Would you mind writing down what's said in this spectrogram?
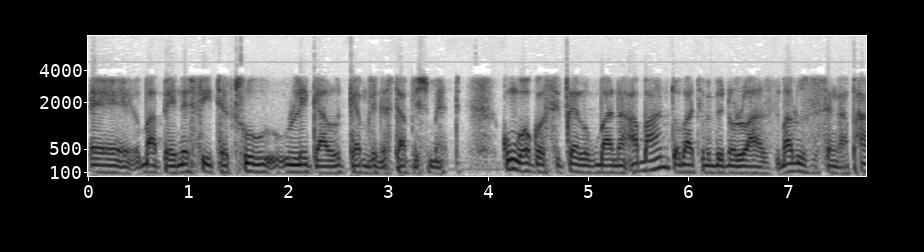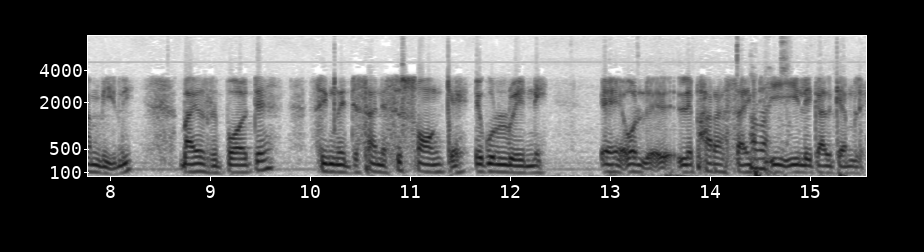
eh babenefite through legal gambling establishment. Kungoko sicela ukubana abantu abathi bebenolwazi baluzise ngaphambili bayiripote sincedisane sisonke ekulweni eh ol- le parasite Alright. i-illegal gambling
